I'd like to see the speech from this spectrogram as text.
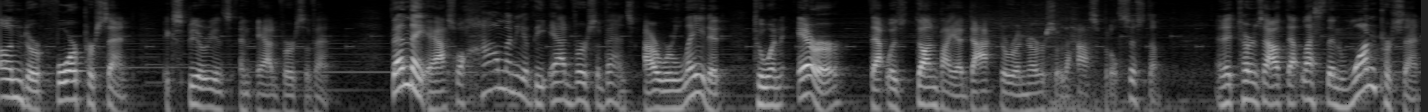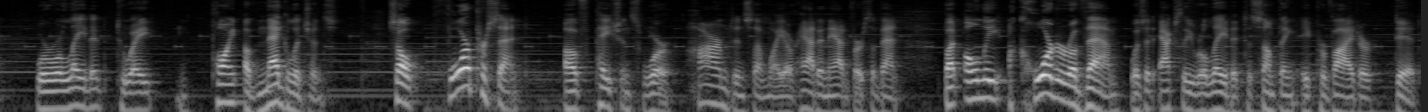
under 4% experience an adverse event. Then they asked, well, how many of the adverse events are related to an error that was done by a doctor, a nurse, or the hospital system? And it turns out that less than 1% were related to a point of negligence. So 4% of patients were harmed in some way or had an adverse event, but only a quarter of them was it actually related to something a provider did.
